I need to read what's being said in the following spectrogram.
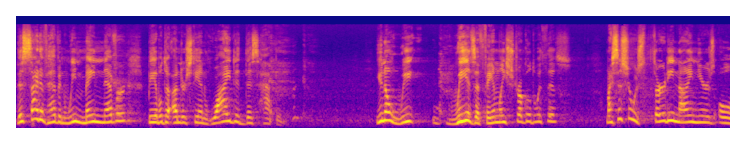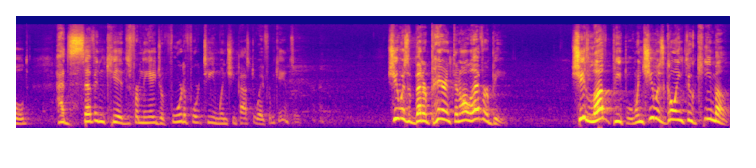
This side of heaven, we may never be able to understand why did this happen? You know, we, we as a family struggled with this. My sister was 39 years old, had seven kids from the age of 4 to 14 when she passed away from cancer. She was a better parent than I'll ever be. She loved people. When she was going through chemo,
